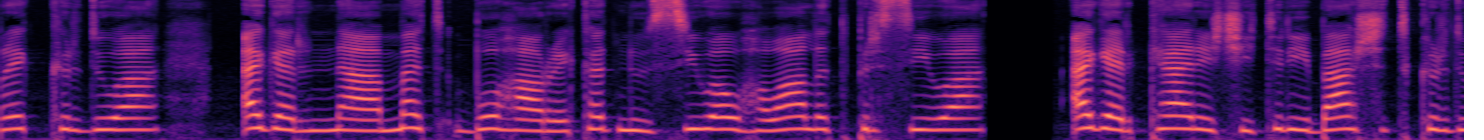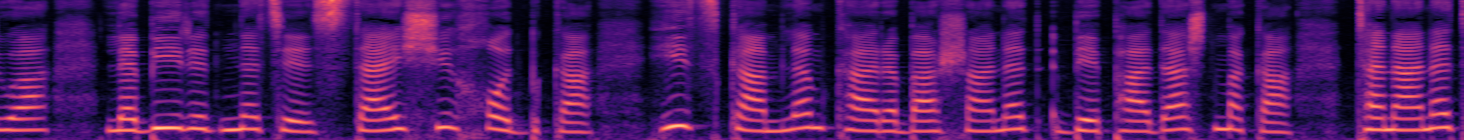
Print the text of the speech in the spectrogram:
ڕێک کردووە، ئەگەر نامەت بۆ هاوڕێکەت نووسیوە و هەواڵت پرسیوە، ئەگەر کارێکی تری باشت کردووە، لەبیرت نەچێ ستایشی خۆت بکە. هیچ کام لەم کارە باشانەت بێ پاداشت مەکە، تەنانەت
